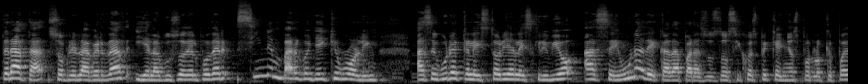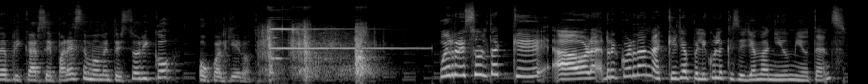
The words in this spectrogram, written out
trata sobre la verdad y el abuso del poder. Sin embargo, J.K. Rowling asegura que la historia la escribió hace una década para sus dos hijos pequeños, por lo que puede aplicarse para este momento histórico o cualquier otro. Pues resulta que ahora, ¿recuerdan aquella película que se llama New Mutants?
